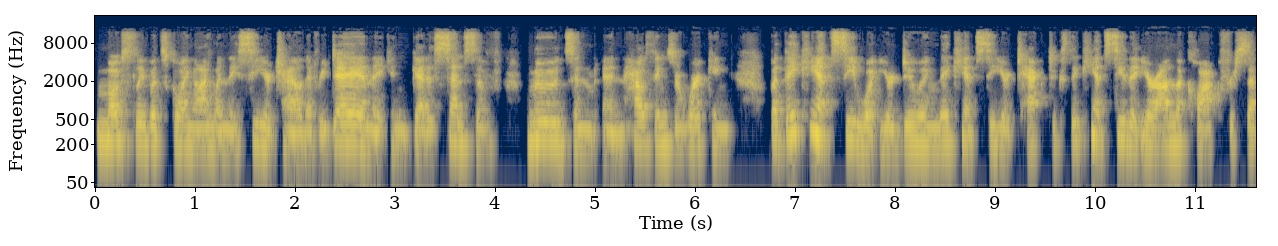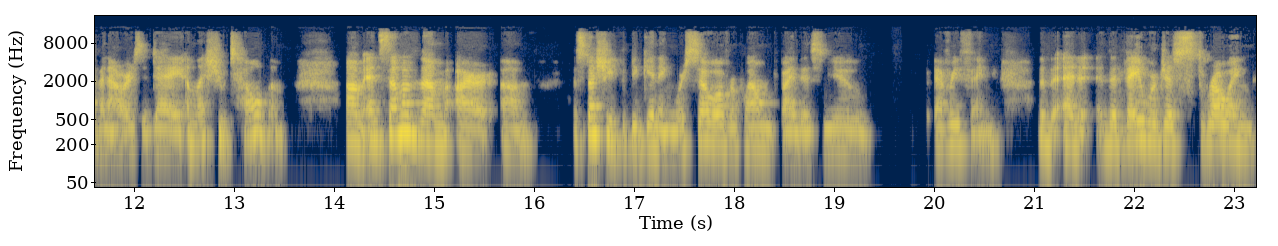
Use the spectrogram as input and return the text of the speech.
mostly what's going on when they see your child every day and they can get a sense of moods and, and how things are working but they can't see what you're doing. They can't see your tactics. They can't see that you're on the clock for seven hours a day unless you tell them. Um, and some of them are, um, especially at the beginning, we're so overwhelmed by this new everything and, and that they were just throwing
